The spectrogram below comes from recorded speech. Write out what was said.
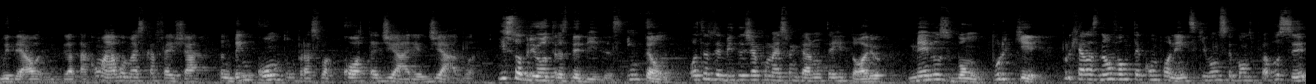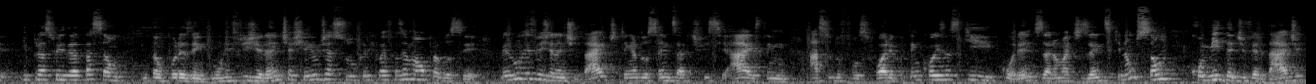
o ideal é hidratar com água, mas café e chá também contam para sua cota diária de água. E sobre outras bebidas? Então, outras bebidas já começam a entrar num território menos bom. Por quê? Porque elas não vão ter componentes que vão ser bons para você e para sua hidratação. Então, por exemplo, um refrigerante é cheio de açúcar que vai fazer mal para você. Mesmo um refrigerante diet tem adoçantes artificiais, tem ácido fosfórico, tem coisas que corantes, aromatizantes que não são comida de verdade,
